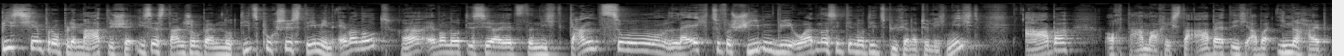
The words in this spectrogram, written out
Bisschen problematischer ist es dann schon beim Notizbuchsystem in Evernote. Ja, Evernote ist ja jetzt nicht ganz so leicht zu verschieben wie Ordner sind die Notizbücher natürlich nicht. Aber auch da mache ich es. Da arbeite ich aber innerhalb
